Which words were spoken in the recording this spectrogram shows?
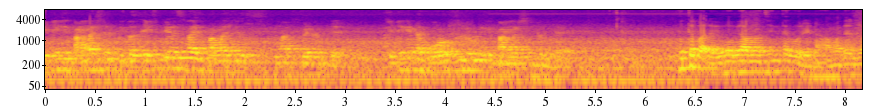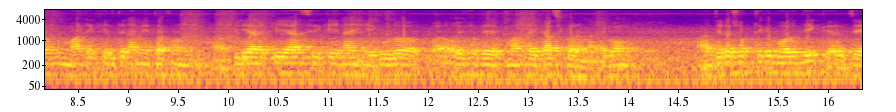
এটা কি বাংলাদেশের because experience wise Bangladesh much better than এটা কি একটা বড় সুযোগ নাকি বাংলাদেশের জন্য? হতে পারে ওইভাবে আমরা চিন্তা করি না। আমাদের যখন মাঠে খেলতে নামি, তখন প্লেয়ার কে আছে কে নাই এগুলো ওইভাবে মাথায় কাজ করে না। এবং যেটা সব থেকে বড় দিক যে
